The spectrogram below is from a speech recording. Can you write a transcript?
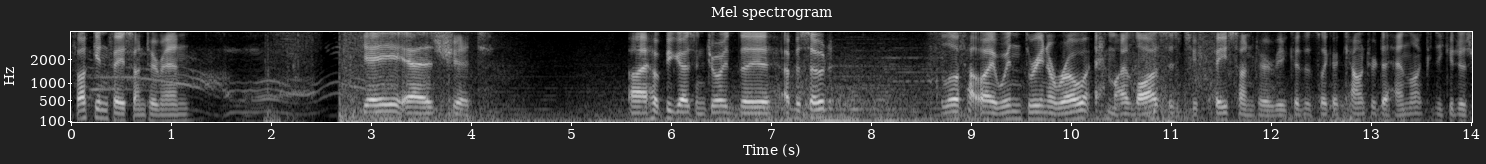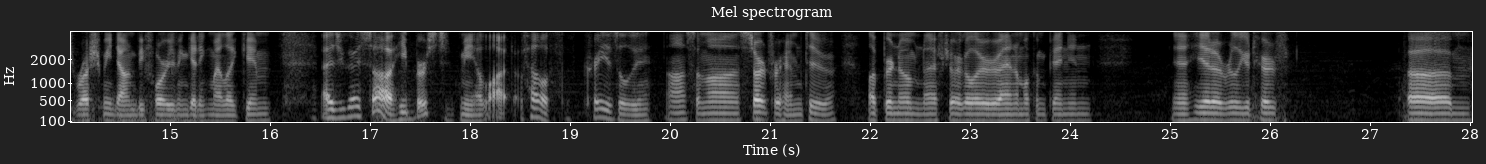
Fucking Face Hunter, man. Gay as shit. Uh, I hope you guys enjoyed the episode. Love how I win three in a row, and my loss is to Face Hunter because it's like a counter to Handlock because he could just rush me down before even getting my late game. As you guys saw, he bursted me a lot of health, crazily. Awesome uh, start for him too. Leper Gnome, Knife Juggler, Animal Companion. Yeah, he had a really good curve. Um,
